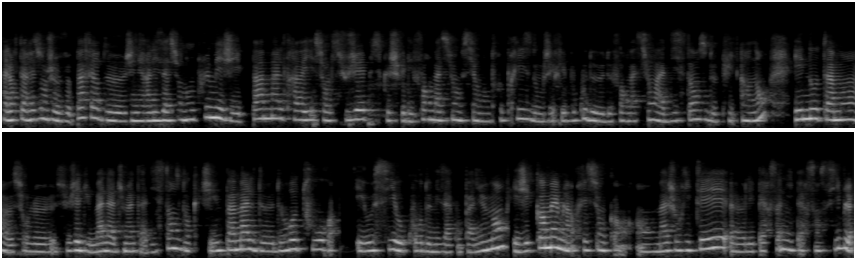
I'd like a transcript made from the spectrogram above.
Alors, tu as raison, je ne veux pas faire de généralisation non plus, mais j'ai pas mal travaillé sur le sujet puisque je fais des formations aussi en entreprise. Donc, j'ai fait beaucoup de, formations à distance depuis un an et notamment euh, sur le sujet du management à distance. Donc, j'ai eu pas mal de, de retours et aussi au cours de mes accompagnements. Et j'ai quand même l'impression qu'en majorité, euh, les personnes hypersensibles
